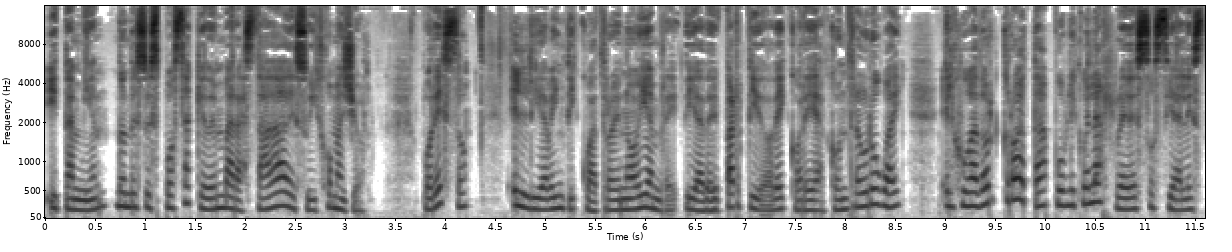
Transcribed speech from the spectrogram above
y también donde su esposa quedó embarazada de su hijo mayor. Por eso, el día 24 de noviembre, día del partido de Corea contra Uruguay, el jugador croata publicó en las redes sociales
